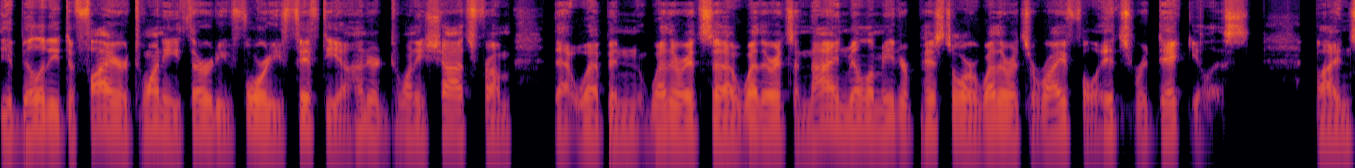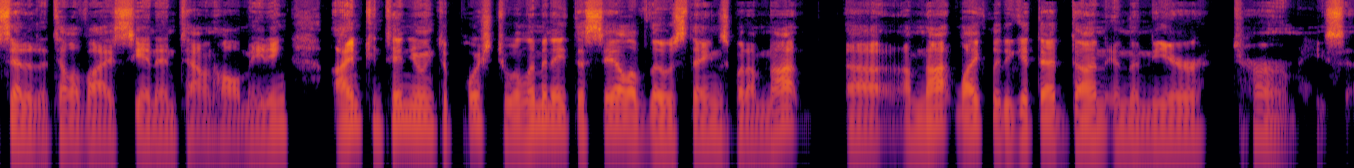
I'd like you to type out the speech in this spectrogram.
the ability to fire 20, 30, 40, 50, 120 shots from that weapon, whether it's a, whether it's a nine millimeter pistol or whether it's a rifle, it's ridiculous. Biden said at a televised CNN town hall meeting. I'm continuing to push to eliminate the sale of those things, but I'm not uh, I'm not likely to get that done in the near term, he said.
